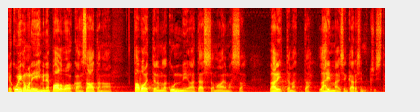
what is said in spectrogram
Ja kuinka moni ihminen palvookaan saatanaa tavoittelemalla kunniaa tässä maailmassa välittämättä lähimmäisen kärsimyksistä.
